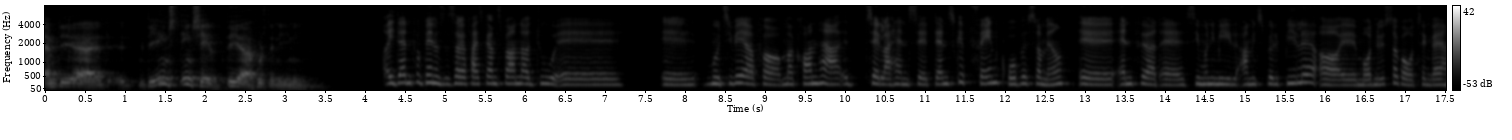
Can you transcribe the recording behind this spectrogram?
Jamen, det er, det er en, en sjæl, det er jeg fuldstændig enig i. Og i den forbindelse, så vil jeg faktisk gerne spørge, når du øh, øh, motiverer for Macron her, øh, tæller hans øh, danske fangruppe så med, øh, anført af Simon Emil Amitsbøl Bille og øh, Morten Østergaard, tænker jeg.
